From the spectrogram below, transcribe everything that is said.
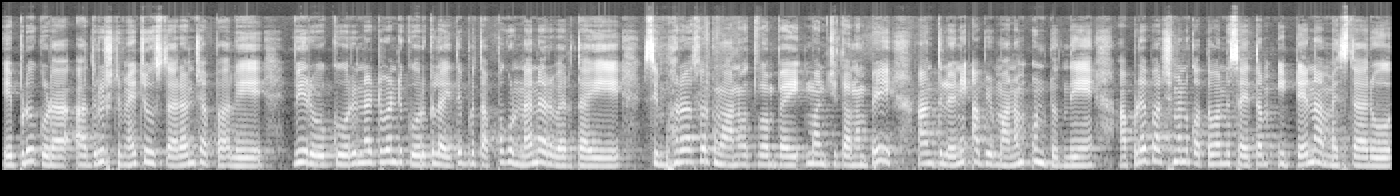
ఎప్పుడూ కూడా అదృష్టమే చూస్తారని చెప్పాలి. వీరు కోరినటువంటి కోరికలు అయితే ఇప్పుడు తప్పకుండా నెరవేరుతాయి. సింహరాశి మానవత్వంపై మంచితనంపై అంతులేని అభిమానం ఉంటుంది. అప్పుడే పరిచయమైన కొత్త వారిని సైతం ఇట్టే నమ్మేస్తారు.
